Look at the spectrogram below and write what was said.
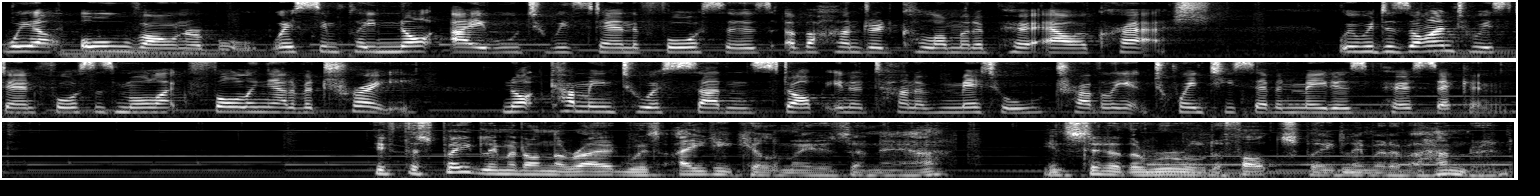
We are all vulnerable. We're simply not able to withstand the forces of a 100 kilometre per hour crash. We were designed to withstand forces more like falling out of a tree, not coming to a sudden stop in a ton of metal travelling at 27 metres per second. If the speed limit on the road was 80 kilometres an hour, instead of the rural default speed limit of 100,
